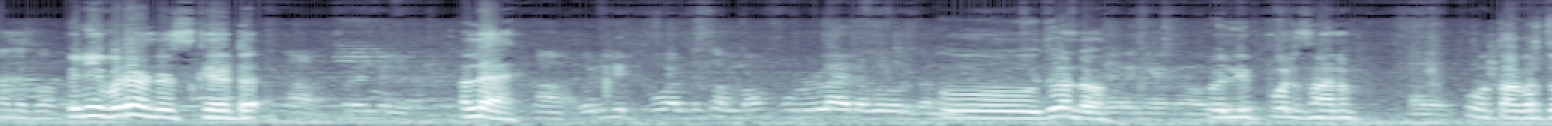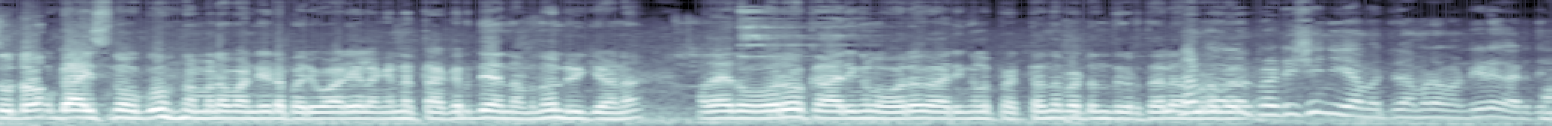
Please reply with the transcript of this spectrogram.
വന്നപ്പോ. പിന്നെ ഇവിടെ ഉണ്ട് സ്കേർട്ട് അല്ലേ? ഓ ഇത് കണ്ടോ? ഒരു ലിപ്പ് പോലെ സാധനം. ഓ തകർത്തുട്ടോ. ഗൈസ് നോക്കൂ നമ്മുടെ വണ്ടിയുടെ പരിപാടികൾ അങ്ങനെ തകൃതിയായി നടന്നുകൊണ്ടിരിക്കുകയാണ്. അതായത് ഓരോ കാര്യങ്ങൾ ഓരോ കാര്യങ്ങൾ പെട്ടെന്ന് പെട്ടെന്ന് തീർത്താൽ നമ്മുടെ ചെയ്യാൻ പറ്റില്ല നമ്മുടെ വണ്ടിയുടെ കാര്യത്തിൽ.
